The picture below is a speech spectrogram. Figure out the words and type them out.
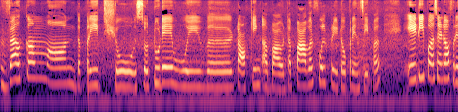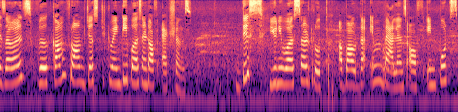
Welcome on the Preet show. So today we will talking about the powerful Pareto principle. 80% of results will come from just 20% of actions. This universal truth about the imbalance of inputs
